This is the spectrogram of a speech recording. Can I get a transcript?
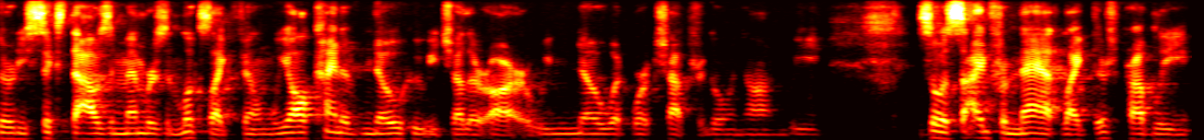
36,000 members in looks like film, we all kind of know who each other are. We know what workshops are going on. We so aside from that, like there's probably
